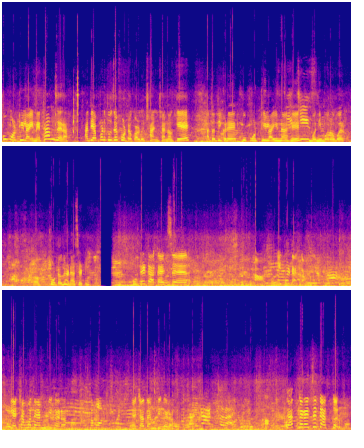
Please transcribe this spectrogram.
खूप मोठी लाईन आहे. थांब जरा. आधी आपण तुझे फोटो काढू छान छान ओके आता तिकडे खूप मोठी लाईन आहे बनी बरोबर फोटो घेण्यासाठी. कुठे टाकायचे हां इथं टाका याच्यामध्ये एम टी करा कमॉन याच्यात एम टी करा हां त्यात करायचं त्यात कर मग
